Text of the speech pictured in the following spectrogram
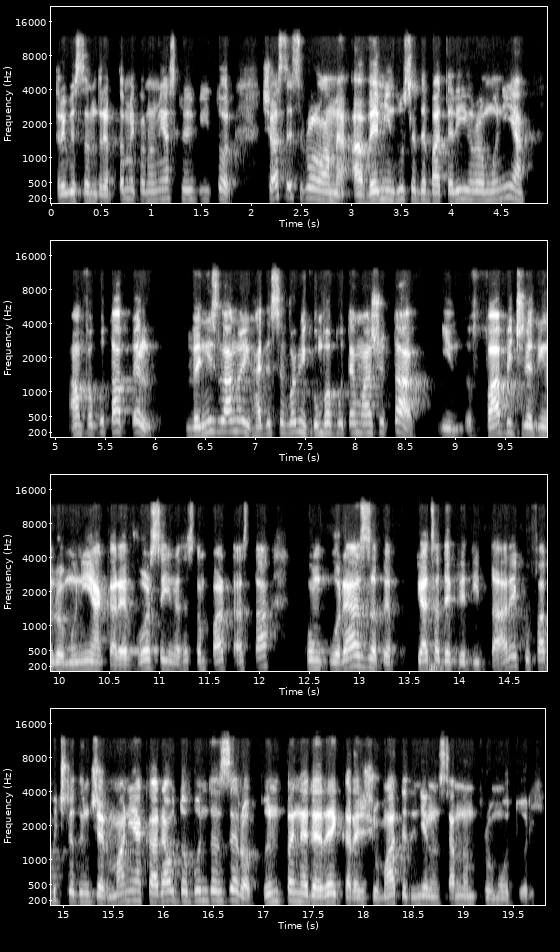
Trebuie să îndreptăm economia spre viitor. Și asta este problema mea. Avem industrie de baterii în România? Am făcut apel. Veniți la noi, haideți să vorbim, cum vă putem ajuta? Fabricile din România care vor să investească în partea asta concurează pe piața de creditare cu fabricile din Germania care au dobândă zero. În PNRR, care jumate din el înseamnă împrumuturi,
